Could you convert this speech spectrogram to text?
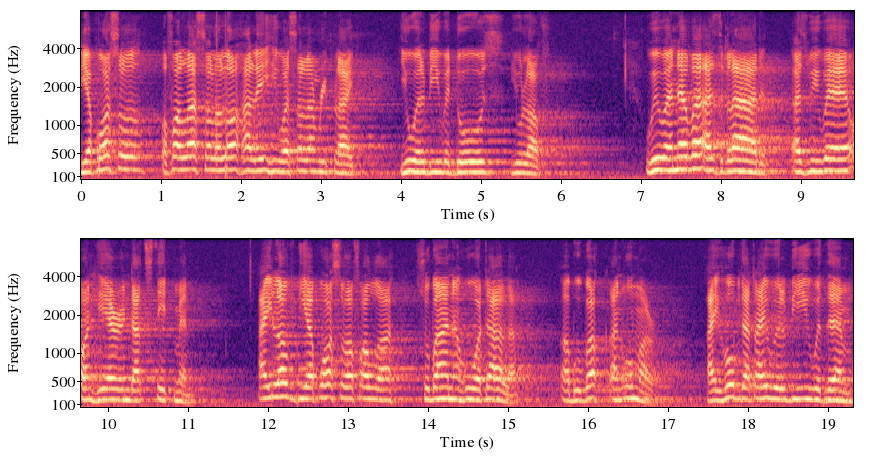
The apostle of Allah sallallahu alayhi wasallam replied, You will be with those you love. We were never as glad as we were on hearing that statement. I love the apostle of Allah subhanahu wa ta'ala Abu Bakr and Umar. I hope that I will be with them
